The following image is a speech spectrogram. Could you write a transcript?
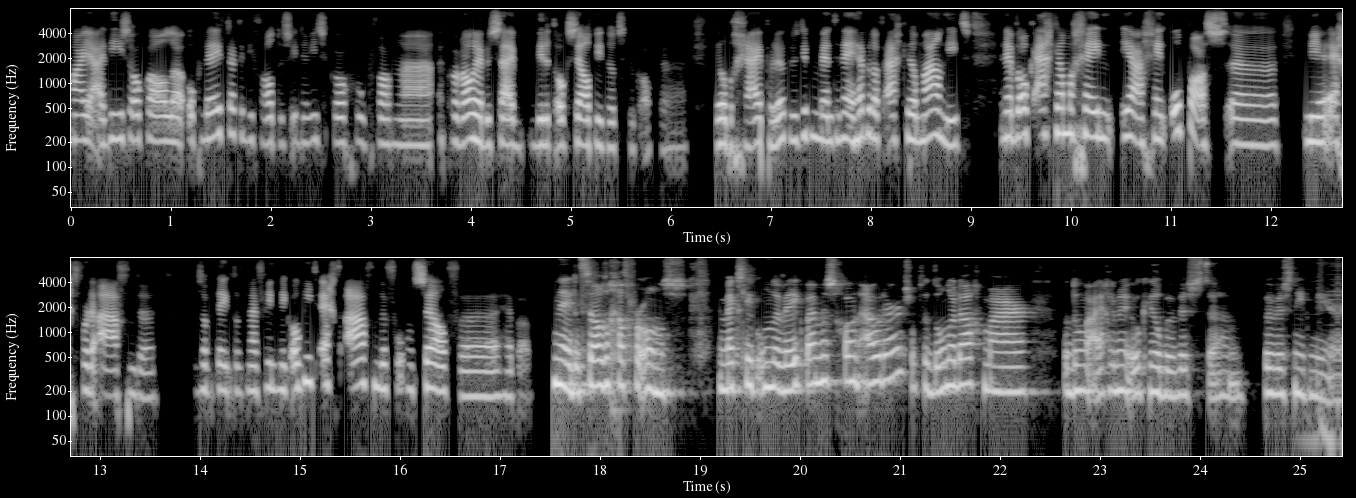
Maar ja, die is ook al op leeftijd en die valt dus in de risicogroep van corona. Dus zij wil het ook zelf niet. Dat is natuurlijk ook heel begrijpelijk. Dus op dit moment, nee, hebben we dat eigenlijk helemaal niet. En hebben we ook eigenlijk helemaal geen, ja, geen oppas meer echt voor de avonden. Dus dat betekent dat mijn vriend en ik ook niet echt avonden voor onszelf uh, hebben. Nee, datzelfde gaat voor ons. Max sliep om de week bij mijn schoonouders op de donderdag, maar dat doen we eigenlijk nu ook heel bewust, uh, bewust niet meer.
